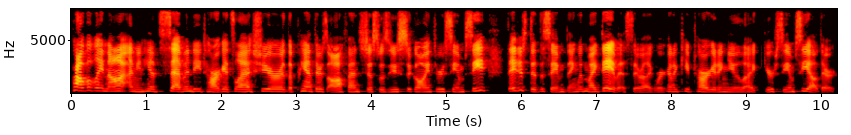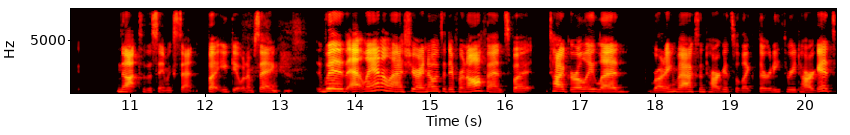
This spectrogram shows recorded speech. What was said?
Probably not. I mean, he had 70 targets last year. The Panthers offense just was used to going through CMC. They just did the same thing with Mike Davis. They were like, we're going to keep targeting you like you're CMC out there. Not to the same extent, but you get what I'm saying. with Atlanta last year, I know it's a different offense, but Todd Gurley led running backs and targets with like 33 targets.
